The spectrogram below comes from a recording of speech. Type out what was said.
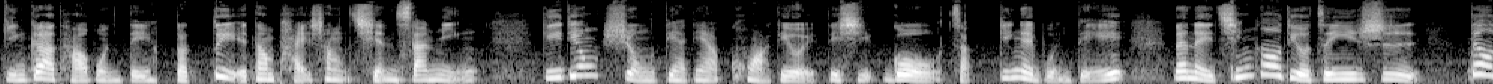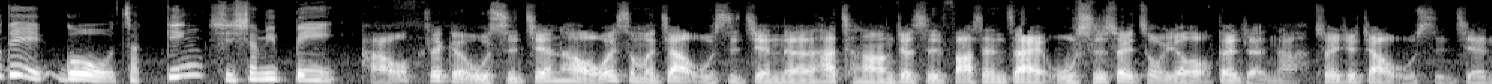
肩胛头问题绝对会当排上前三名，其中上常常看到的就是五十斤的问题。咱来请教到曾医师，到底五十肩是什么病？好，这个五十肩哈，为什么叫五十肩呢？它常常就是发生在五十岁左右的人啊，所以就叫五十肩。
